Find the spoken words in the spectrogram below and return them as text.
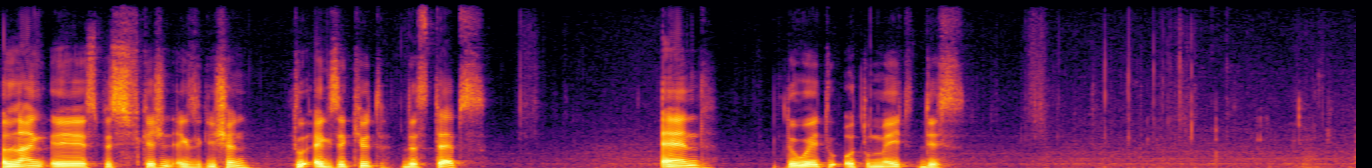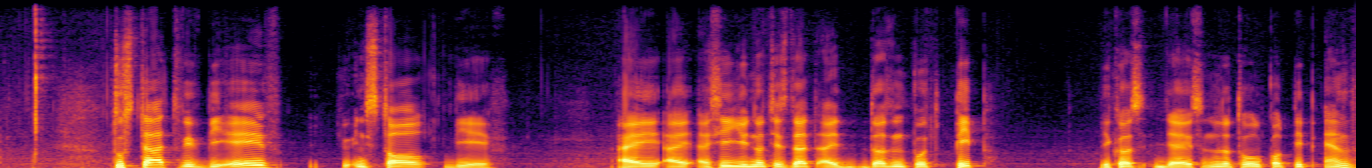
A, a specification execution to execute the steps and the way to automate this. To start with Behave, you install Behave. I, I, I, see you notice that I doesn't put pip because there is another tool called pipenv,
